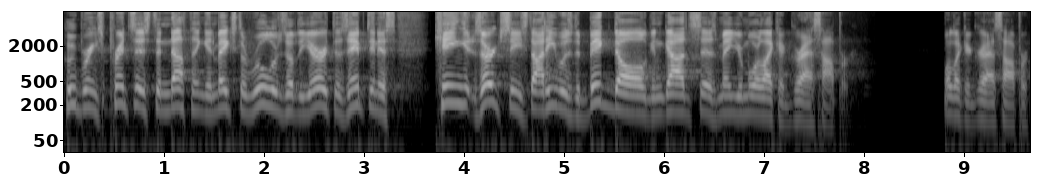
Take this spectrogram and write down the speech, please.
who brings princes to nothing and makes the rulers of the earth as emptiness. King Xerxes thought he was the big dog, and God says, Man, you're more like a grasshopper. More like a grasshopper.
